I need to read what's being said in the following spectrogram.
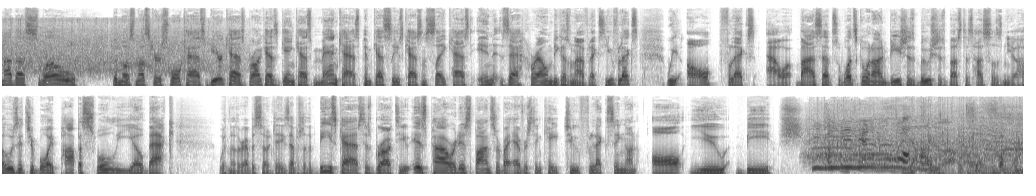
Mother Swole. The most muscular swolecast, beercast, broadcast, gamecast, mancast, pimpcast, sleevescast, and slaycast in the realm because when I flex, you flex. We all flex our biceps. What's going on, beaches, booshes, busters, hustles, and your hoes? It's your boy Papa Swolio back with another episode. Today's episode of the Beastcast is brought to you, is powered, is sponsored by Everest K2, flexing on all you be. It's the fucking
